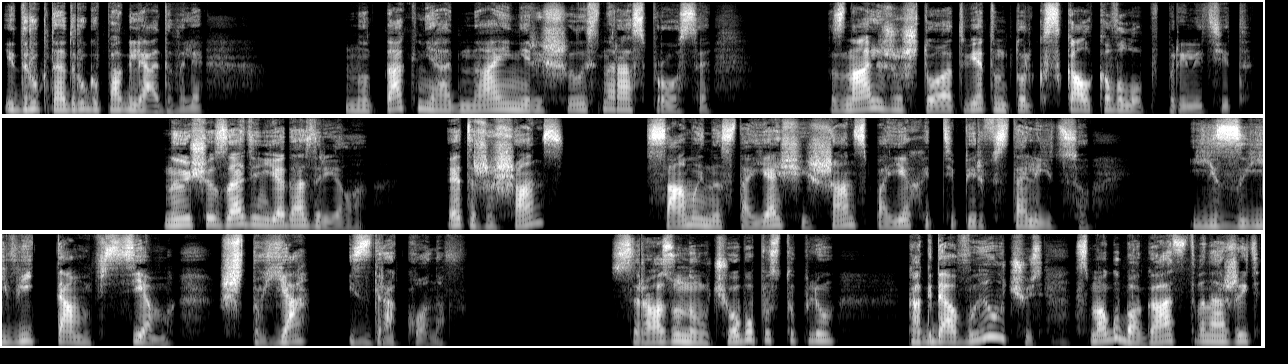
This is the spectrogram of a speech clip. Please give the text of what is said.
и друг на друга поглядывали. Но так ни одна и не решилась на расспросы — Знали же, что ответом только скалка в лоб прилетит. Но еще за день я дозрела. Это же шанс, самый настоящий шанс поехать теперь в столицу и заявить там всем, что я из драконов. Сразу на учебу поступлю. Когда выучусь, смогу богатство нажить,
